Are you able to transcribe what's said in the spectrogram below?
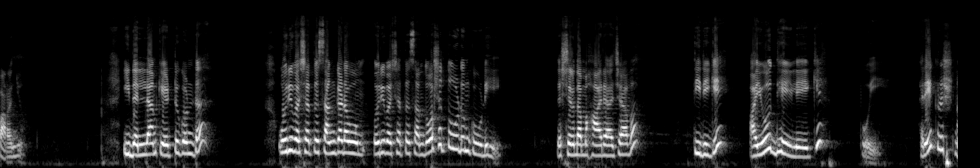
പറഞ്ഞു. ഇതെല്ലാം കേട്ടുകൊണ്ട് ഒരു വശത്ത് സങ്കടവും ഒരു വശത്ത് സന്തോഷത്തോടും കൂടി. ദശരഥ മഹാരാജാവ് തിരികെ അയോധ്യയിലേക്ക് പോയി. ഹരേ കൃഷ്ണ.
